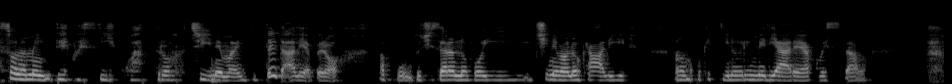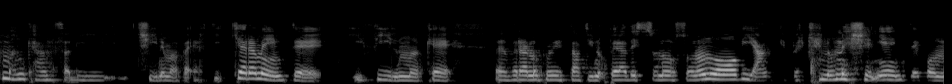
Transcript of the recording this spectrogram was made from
solamente questi quattro cinema in tutta Italia, però appunto ci saranno poi cinema locali a un pochettino rimediare a questa mancanza di cinema aperti. Chiaramente i film che eh, verranno proiettati no, per adesso non sono nuovi, anche perché non esce niente con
